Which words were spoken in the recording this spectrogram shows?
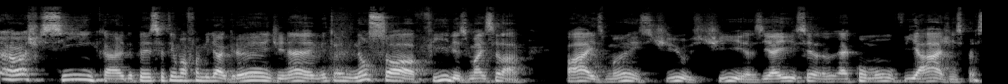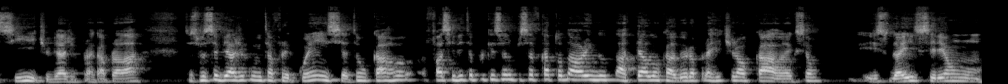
É, eu acho que sim, cara. Depende se você tem uma família grande, né? Não só filhos, mas sei lá, pais, mães, tios, tias. E aí é comum viagens para sítio, viagem para cá, para lá. Então, se você viaja com muita frequência, ter um carro facilita porque você não precisa ficar toda hora indo até a locadora para retirar o carro, né? Que isso, é um, isso daí seria um,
